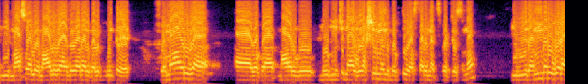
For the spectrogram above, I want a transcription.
ఈ మాసంలో నాలుగు ఆదివారాలు కలుపుకుంటే సుమారుగా ఆ, ఒక నాలుగు మూడు నుంచి నాలుగు లక్షల మంది భక్తులు వస్తారని ఎక్స్పెక్ట్ చేస్తున్నాం. ఈ వీరందరూ కూడా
